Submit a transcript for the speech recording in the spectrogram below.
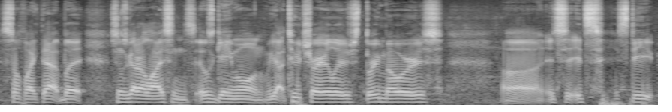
stuff like that. But as soon as we got our license, it was game on. We got two trailers, three mowers. Uh, it's it's it's deep.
